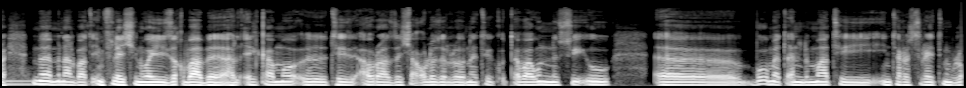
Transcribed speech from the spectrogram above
ረ ምናልባት ኢንፍሌሽን ወይ ዝቕባበ ኣልዒልካ እሞ እቲ ኣውራ ዘሻቅሎ ዘሎ ነቲ ቁጠባ እውን ንሱ ኡ ብኡ መጠን ድማ እቲ ኢንተረስት ሬት ንብሎ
